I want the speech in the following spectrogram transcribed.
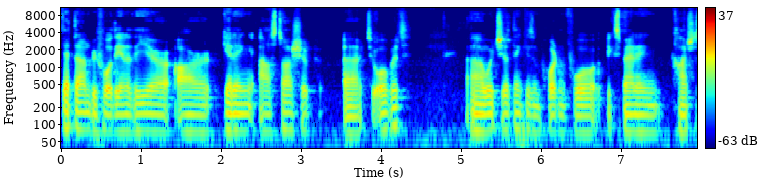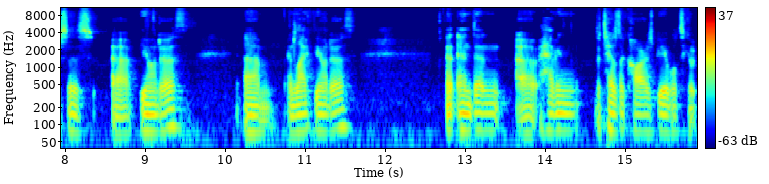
get done before the end of the year are getting our Starship uh, to orbit uh, which I think is important for expanding consciousness uh, beyond Earth um, and life beyond Earth. And, and then uh, having the Tesla cars be able to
